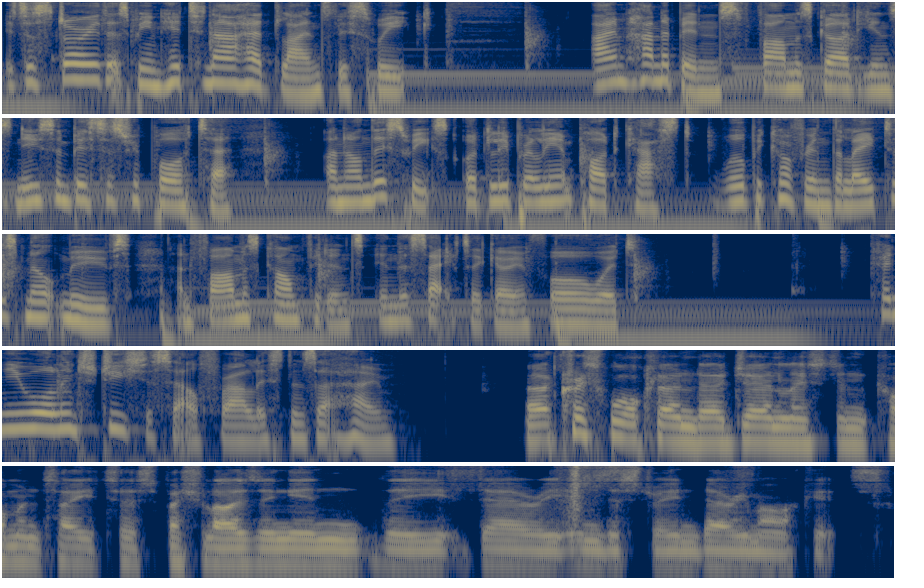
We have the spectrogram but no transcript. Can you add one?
It's a story that's been hitting our headlines this week. I'm Hannah Binns, Farmers Guardian's news and business reporter, and on this week's Utterly Brilliant podcast, we'll be covering the latest milk moves and farmers' confidence in the sector going forward. Can you all introduce yourself for our listeners at home? Uh, Chris Walkland, a journalist and commentator specialising in the dairy industry and dairy markets.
